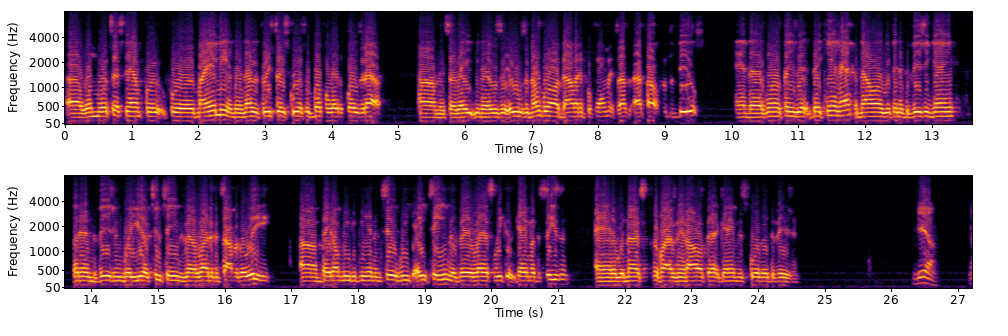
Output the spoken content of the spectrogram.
Uh, one more touchdown for, for Miami, and then another three straight scores for Buffalo to close it out. Um, and so they, you know, it was it was an overall dominant performance. I, I thought from the Bills. And uh, one of the things that they can happen not only within a division game, but in a division where you have two teams that are right at the top of the league. Um, they don't meet again until week 18, the very last week of the game of the season. and it would not surprise me at all if that game is for the division, Yeah. Uh,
